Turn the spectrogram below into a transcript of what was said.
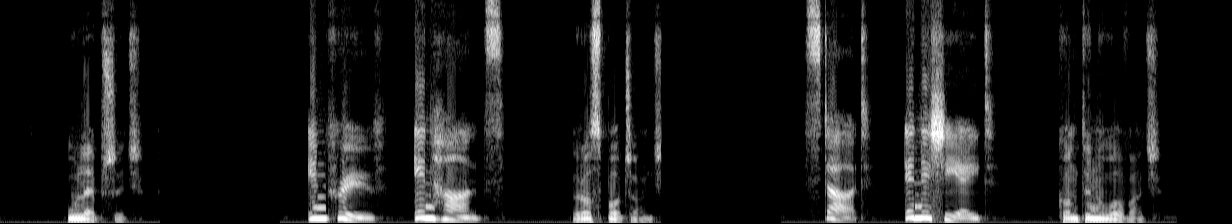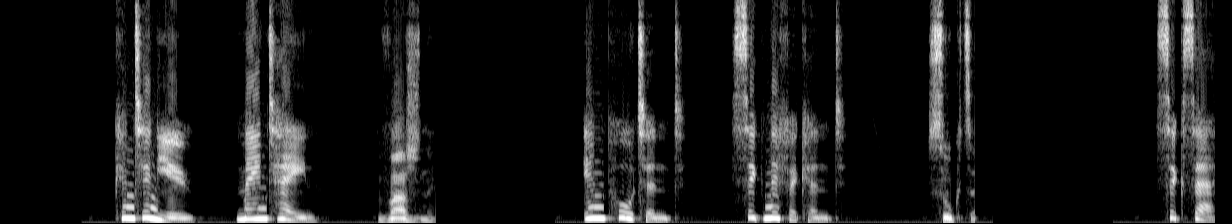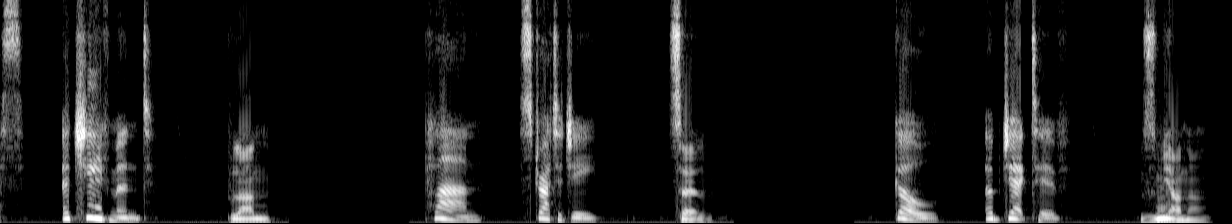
ulepszyć, improve, enhance, rozpocząć, start, initiate, kontynuować, continue, maintain, ważny, important, significant, sukces, success, achievement, plan, plan, strategy, cel, goal, objective, zmiana,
